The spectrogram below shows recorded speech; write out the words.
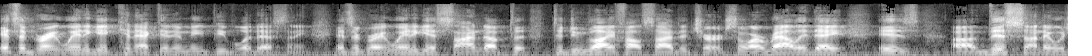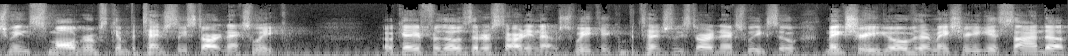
It's a great way to get connected and meet people at Destiny. It's a great way to get signed up to, to do life outside the church. So our rally day is uh, this Sunday, which means small groups can potentially start next week. Okay, for those that are starting next week, it can potentially start next week. So make sure you go over there, make sure you get signed up.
